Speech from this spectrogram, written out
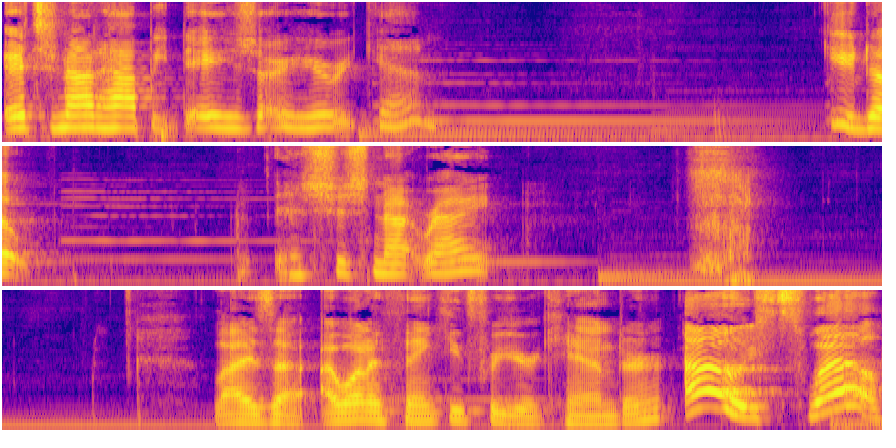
It's not happy days are here again. You know, it's just not right. Liza, I want to thank you for your candor. Oh, swell.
